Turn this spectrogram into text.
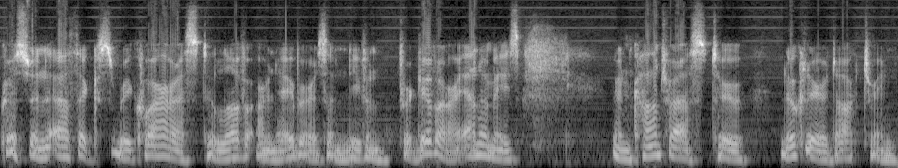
Christian ethics require us to love our neighbors and even forgive our enemies, in contrast to nuclear doctrine,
